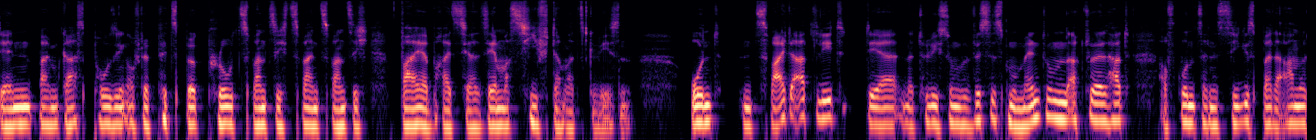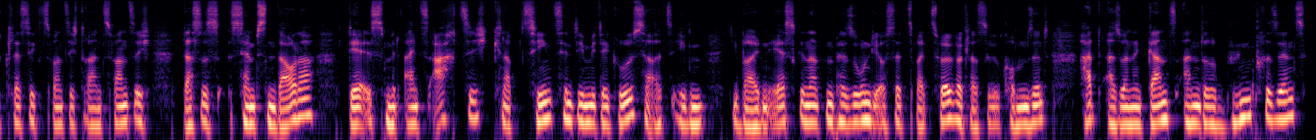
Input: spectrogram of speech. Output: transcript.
denn beim Gastposing auf der Pittsburgh Pro 2022 war er bereits ja sehr massiv damals gewesen. Und Ein zweiter Athlet, der natürlich so ein gewisses Momentum aktuell hat, aufgrund seines Sieges bei der Arnold Classic 2023. Das ist Samson Dauder. Der ist mit 1,80 knapp 10 Zentimeter größer als eben die beiden erstgenannten Personen, die aus der 212er Klasse gekommen sind, hat also eine ganz andere Bühnenpräsenz,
